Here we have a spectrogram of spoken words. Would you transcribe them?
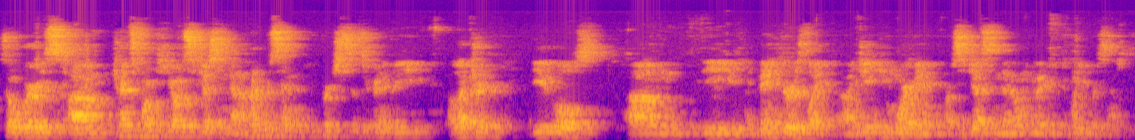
So whereas um, Transform TO is suggesting that 100% of purchases are going to be electric vehicles, um, the bankers like uh, JP Morgan are suggesting that only might be 20%.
